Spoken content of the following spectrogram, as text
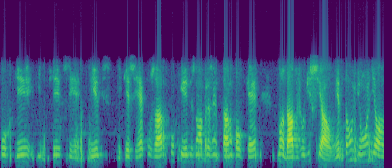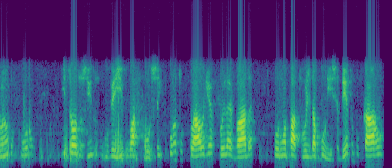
porque e que se, eles e que se recusaram porque eles não apresentaram qualquer mandado judicial. Então, Ione e Orlando foram introduzidos no veículo à força, enquanto Cláudia foi levada por uma patrulha da polícia. Dentro do carro,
